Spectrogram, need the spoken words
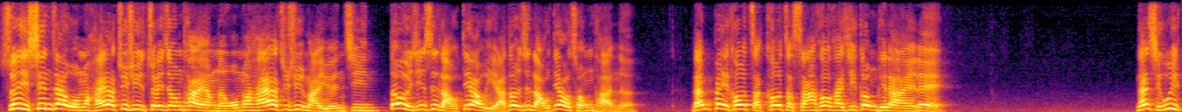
所以现在我们还要继续追踪太阳能，我们还要继续买元金，都已经是老掉牙，都已经老调重弹了。咱八块、十块、十三块开始供起来呢，咱是为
